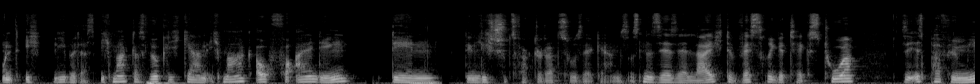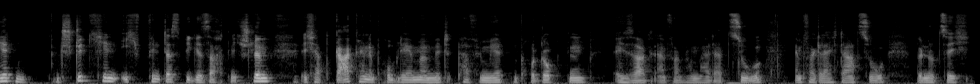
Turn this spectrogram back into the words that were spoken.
Und ich liebe das. Ich mag das wirklich gern. Ich mag auch vor allen Dingen den, den Lichtschutzfaktor dazu sehr gern. Es ist eine sehr, sehr leichte, wässrige Textur. Sie ist parfümiert, ein, Stückchen. Ich finde das, wie gesagt, nicht schlimm. Ich habe gar keine Probleme mit parfümierten Produkten. Ich sage es einfach nochmal dazu. Im Vergleich dazu benutze ich,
